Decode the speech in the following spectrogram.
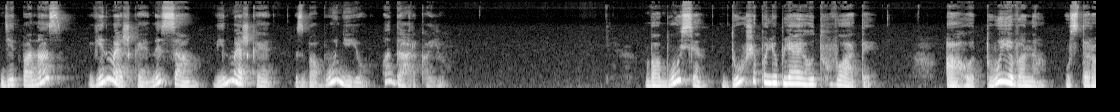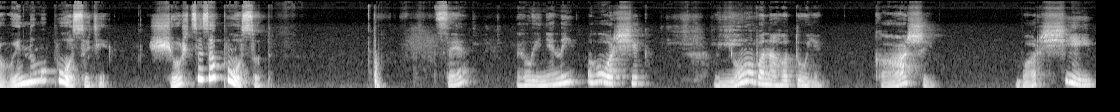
Дід Панас, він мешкає не сам, він мешкає з бабунею Одаркою. Бабуся дуже полюбляє готувати, а готує вона у старовинному посуді. Що ж це за посуд? Це глиняний горщик. В ньому вона готує каші, борщі.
